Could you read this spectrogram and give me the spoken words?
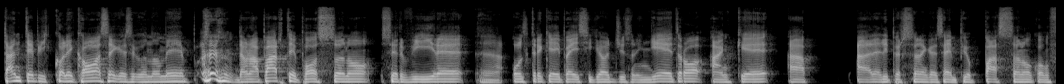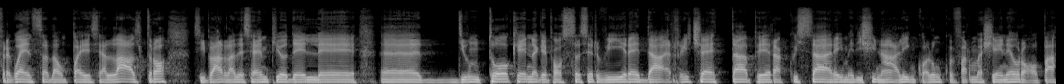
tante piccole cose che secondo me da una parte possono servire, eh, oltre che ai paesi che oggi sono indietro, anche a alle persone che ad esempio passano con frequenza da un paese all'altro si parla ad esempio delle, eh, di un token che possa servire da ricetta per acquistare i medicinali in qualunque farmacia in Europa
